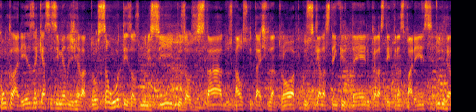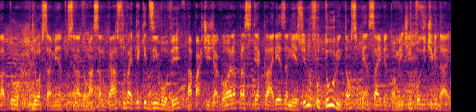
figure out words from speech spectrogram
com clareza que essas emendas de relator são úteis aos municípios, aos estados, a hospitais filantrópicos, que elas têm critério, que elas têm transparência. Tudo o relator do orçamento, o senador Marcelo Castro, vai ter que desenvolver a partir de agora para se ter a clareza nisso. E no futuro, então, se pensar eventualmente em positividade.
